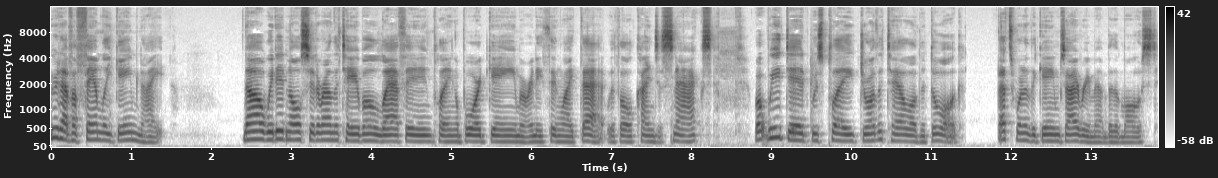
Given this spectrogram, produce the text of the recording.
We would have a family game night. No, we didn't all sit around the table laughing, playing a board game, or anything like that with all kinds of snacks. What we did was play Draw the Tail on the Dog. That's one of the games I remember the most.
